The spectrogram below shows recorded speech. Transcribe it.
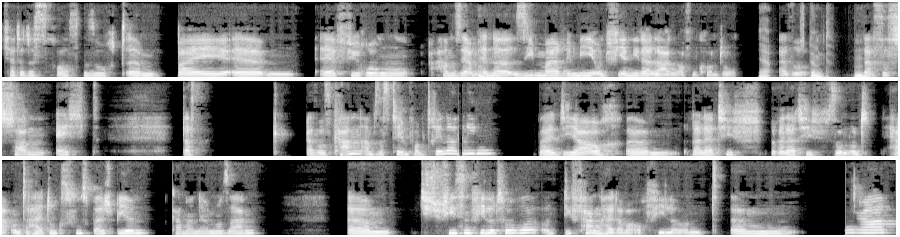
ich hatte das rausgesucht, ähm, bei ähm, elf Führungen haben sie am mhm. Ende siebenmal Remis und vier Niederlagen auf dem Konto. Ja, also stimmt. Mhm. Das ist schon echt, also es kann am System vom Trainer liegen, weil die ja auch ähm, relativ, relativ so ein ja, Unterhaltungsfußball spielen, kann man ja nur sagen. Ähm, die schießen viele Tore und die fangen halt aber auch viele. Und ähm, ja,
